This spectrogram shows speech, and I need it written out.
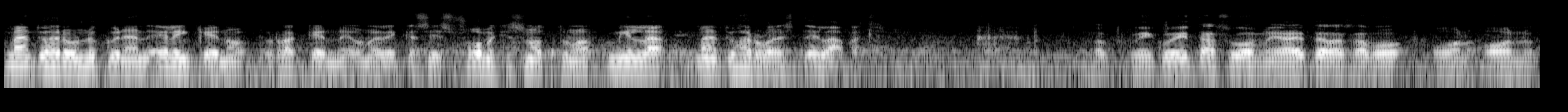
Mäntyharjun nykyinen elinkeinorakenne on, eli siis suomeksi sanottuna, millä mäntyharjulaiset elävät? No, niin kuin Itä-Suomi ja Etelä-Savo on, on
